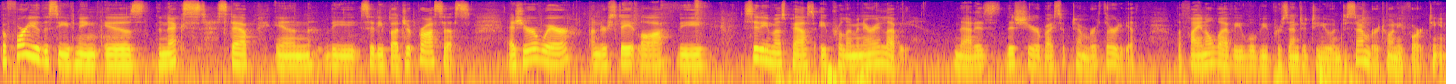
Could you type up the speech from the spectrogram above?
Before you this evening is the next step in the city budget process. As you're aware, under state law, the city must pass a preliminary levy, and that is this year by September thirtieth. The final levy will be presented to you in December twenty fourteen.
